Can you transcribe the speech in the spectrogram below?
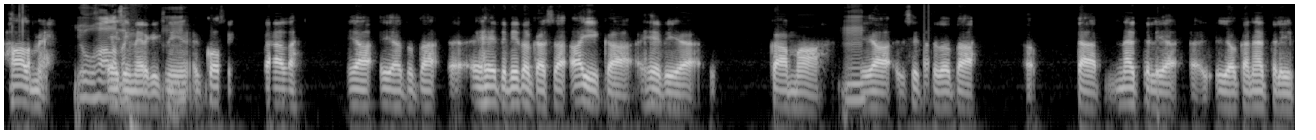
Halme, Juu, Halme esimerkiksi, niin mm. kofi päällä. Ja, ja tota, heiti Viton kanssa aikaa heviä kamaa. Mm. Ja sitten tota, tämä näyttelijä, joka näytteli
